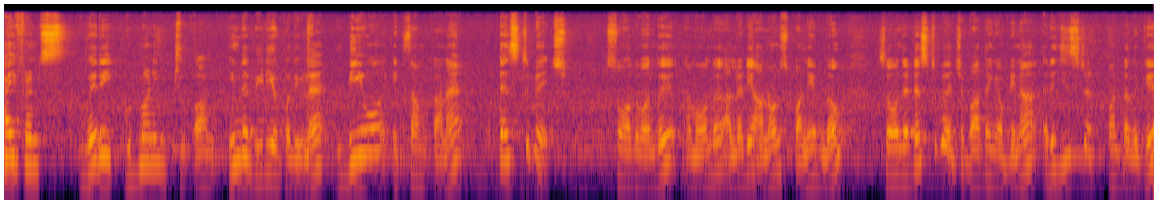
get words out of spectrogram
Hi friends very good morning to all இந்த வீடியோ பதிவில் பிஓ எக்ஸாமுக்கான டெஸ்ட் பேஜ் ஸோ அது வந்து நம்ம வந்து ஆல்ரெடி அனௌன்ஸ் பண்ணியிருந்தோம். ஸோ அந்த டெஸ்ட் பேஜ் பார்த்தீங்க அப்படின்னா ரிஜிஸ்டர் பண்ணுறதுக்கு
